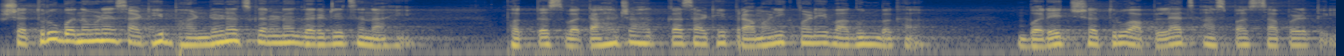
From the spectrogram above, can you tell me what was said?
शत्रू बनवण्यासाठी भांडणच करणं गरजेचं नाही. फक्त स्वतःच्या हक्कासाठी प्रामाणिकपणे वागून बघा. बरेच शत्रू आपल्याच आसपास सापडतील.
